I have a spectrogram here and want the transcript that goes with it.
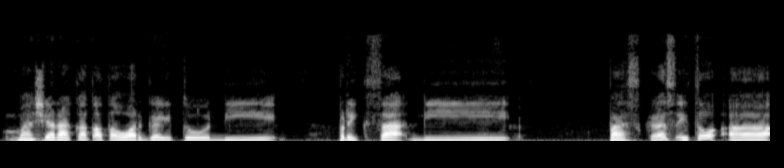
masyarakat atau warga itu diperiksa di paskes itu uh,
